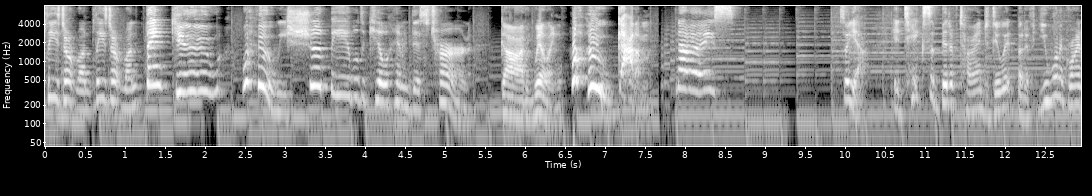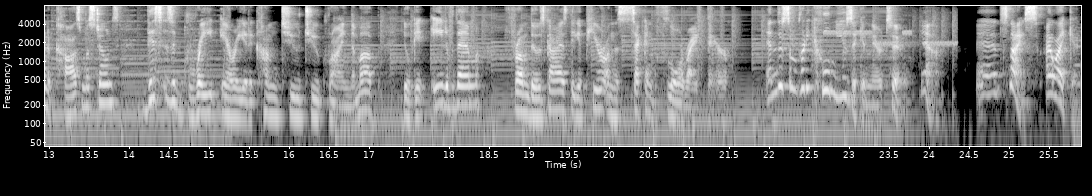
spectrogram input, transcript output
Please don't run, please don't run. Thank you! Woohoo, we should be able to kill him this turn. God willing. Woohoo, got him! Nice! So yeah, it takes a bit of time to do it, but if you want to grind up Cosmo Stones, this is a great area to come to to grind them up. You'll get eight of them from those guys. They appear on the second floor right there. And there's some pretty cool music in there too. Yeah, it's nice. I like it.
